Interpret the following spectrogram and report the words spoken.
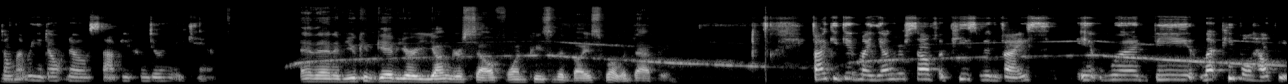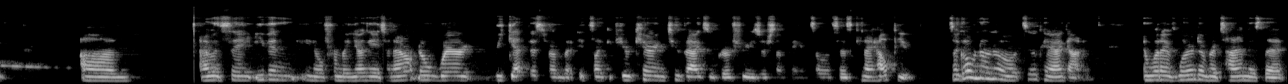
don't let mm-hmm. what you don't know stop you from doing what you can. And then if you could give your younger self one piece of advice, what would that be? If I could give my younger self a piece of advice, it would be let people help you. Um, I would say even you know from a young age, and I don't know where we get this from, but it's like if you're carrying two bags of groceries or something, and someone says, "Can I help you?" It's like, "Oh no, no, it's okay, I got it." And what I've learned over time is that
